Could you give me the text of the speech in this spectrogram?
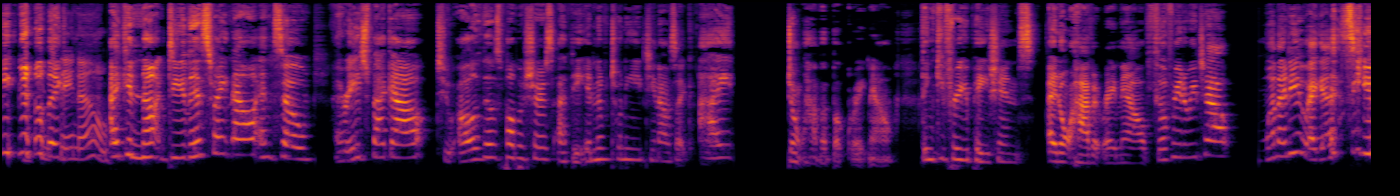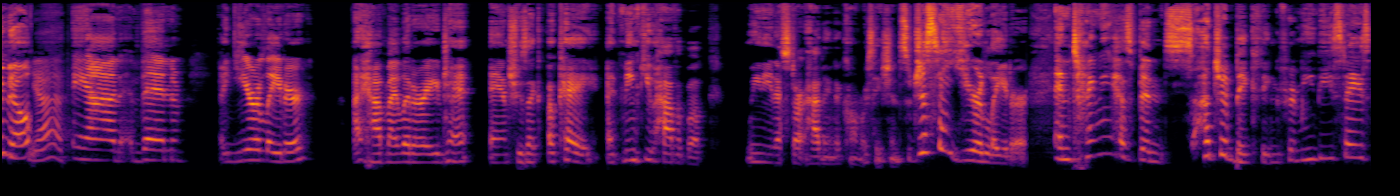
you know, like say no. I cannot do this right now. And so I reached back out to all of those publishers at the end of 2018. I was like, I don't have a book right now. Thank you for your patience. I don't have it right now. Feel free to reach out when I do, I guess, you know? Yeah. And then a year later, I have my letter agent and she's like, okay, I think you have a book. We need to start having a conversation. So just a year later, and timing has been such a big thing for me these days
